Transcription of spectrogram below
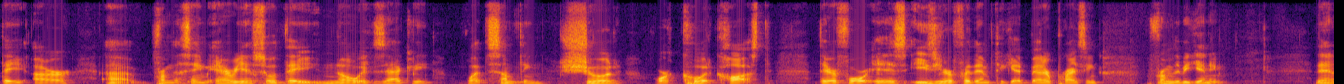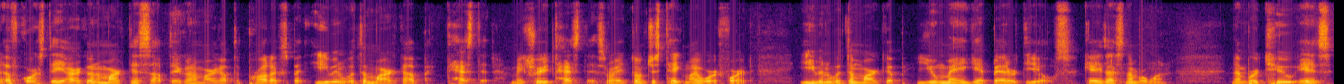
they are uh, from the same area, so they know exactly what something should or could cost. Therefore, it is easier for them to get better pricing from the beginning. Then, of course, they are going to mark this up. They're going to mark up the products, but even with the markup, test it. Make sure you test this, right? Don't just take my word for it. Even with the markup, you may get better deals. Okay, that's number one. Number two is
